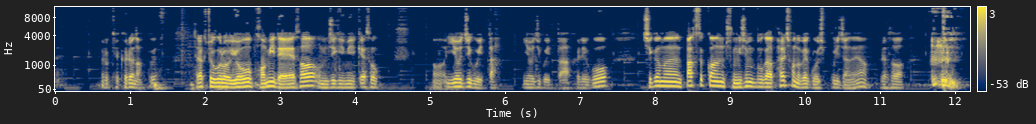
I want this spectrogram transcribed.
네, 이렇게 그려놨고요. 대략적으로 이 범위 내에서 움직임이 계속 어, 이어지고 있다. 이어지고 있다. 그리고 지금은 박스권 중심부가 8,550불이잖아요. 그래서 그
